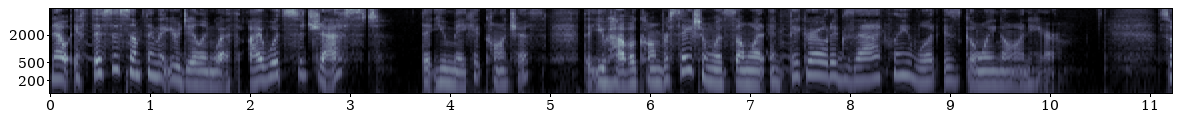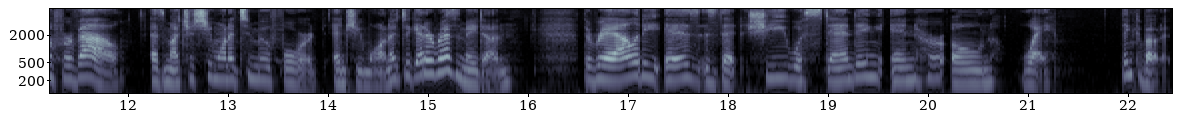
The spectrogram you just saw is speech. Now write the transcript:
Now, if this is something that you're dealing with, I would suggest that you make it conscious, that you have a conversation with someone and figure out exactly what is going on here. So, for Val, as much as she wanted to move forward and she wanted to get her resume done, the reality is is that she was standing in her own way. Think about it.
